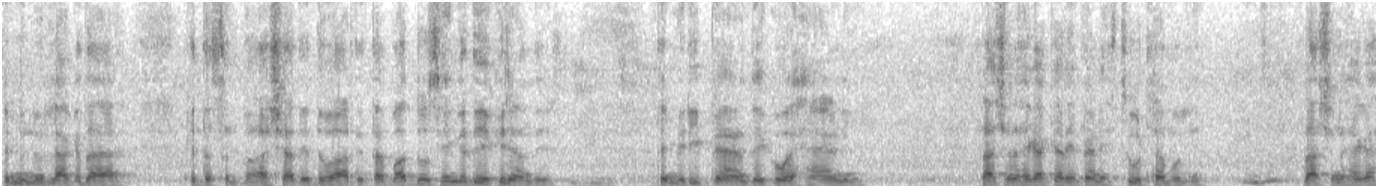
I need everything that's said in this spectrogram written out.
ਤੇ ਮੈਨੂੰ ਲੱਗਦਾ ਹੈ ਕਿ ਦਸਮ ਪਾਤਸ਼ਾਹ ਦੇ ਦਵਾਰ ਤੇ ਤਾਂ ਵਾਧੂ ਸਿੰਘ ਦੇ ਕੇ ਜਾਂਦੇ। ਤੇ ਮੇਰੀ ਭੈਣ ਦੇ ਕੋਲ ਹੈ ਨਹੀਂ। ਰਾਸ਼ਨ ਹੈਗਾ ਘਰੇ ਭੈਣੇ? ਝੂਠ ਨਾ ਬੋਲੀ। ਹਾਂਜੀ। ਰਾਸ਼ਨ ਹੈਗਾ?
